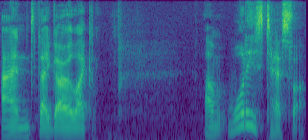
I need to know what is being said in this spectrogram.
and they go like, um, what is Tesla?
